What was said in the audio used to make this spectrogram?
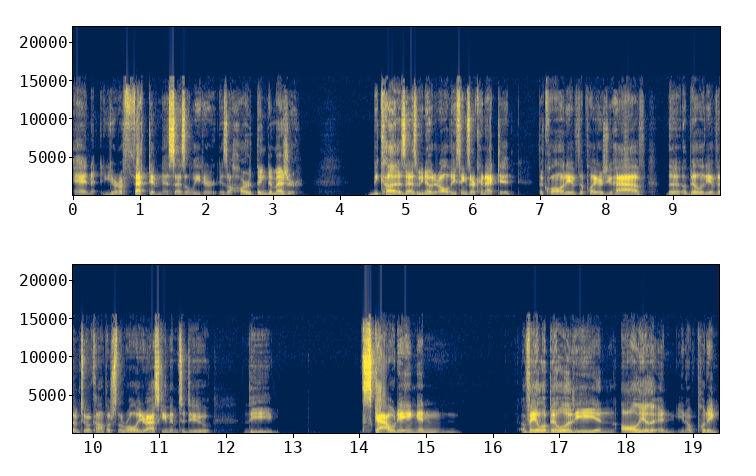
And your effectiveness as a leader is a hard thing to measure because, as we noted, all these things are connected. The quality of the players you have, the ability of them to accomplish the role you're asking them to do, the scouting and availability and all the other and you know putting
